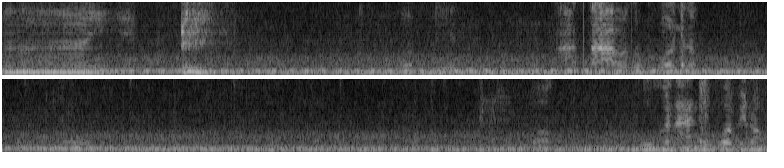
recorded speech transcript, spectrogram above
เอ้ย รถติดหน้าตาว่าต้องพ้วนครับ เดี๋ยวบอกคู่ขนานดีกว่าพี่น้อง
